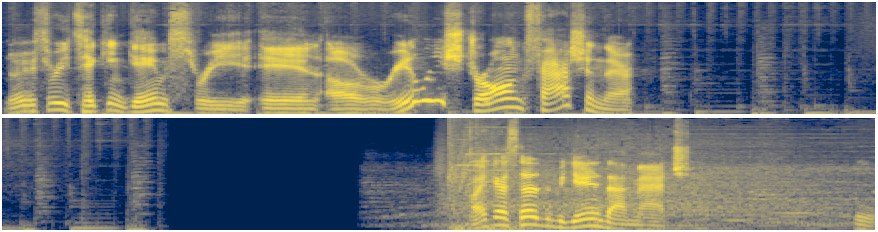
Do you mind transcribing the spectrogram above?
Number 3 taking game 3 in a really strong fashion there. Like I said at the beginning of that match, ooh,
